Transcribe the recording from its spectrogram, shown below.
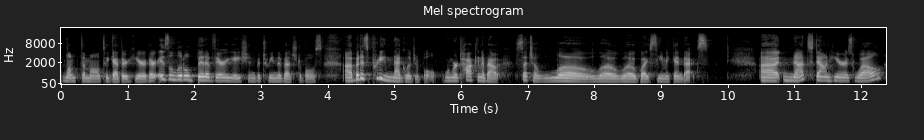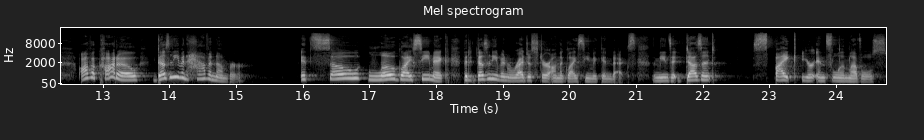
lumped them all together here. There is a little bit of variation between the vegetables, uh, but it's pretty negligible when we're talking about such a low, low, low glycemic index. Uh, nuts down here as well. Avocado doesn't even have a number. It's so low glycemic that it doesn't even register on the glycemic index. That means it doesn't spike your insulin levels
